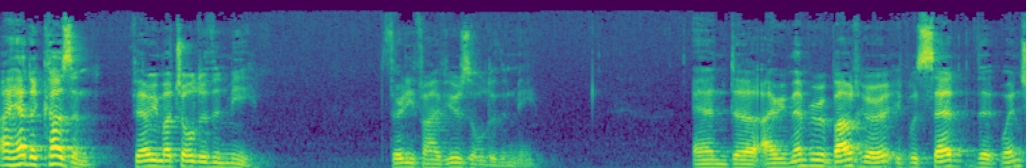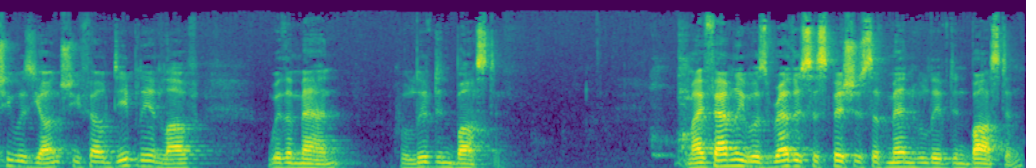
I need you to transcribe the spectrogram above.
I had a cousin very much older than me, 35 years older than me. And uh, I remember about her, it was said that when she was young, she fell deeply in love with a man who lived in Boston. My family was rather suspicious of men who lived in Boston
